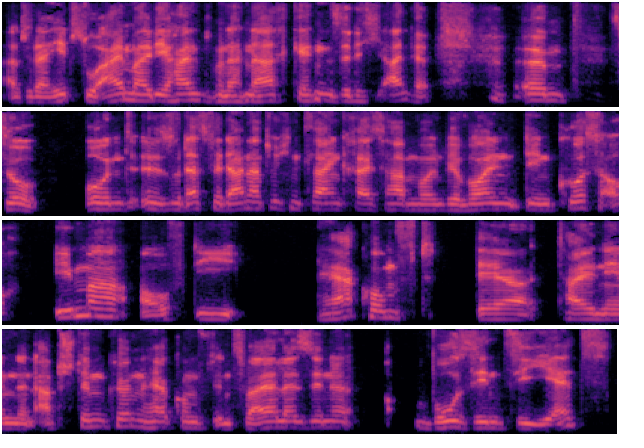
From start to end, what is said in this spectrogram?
also da hebst du einmal die Hand und danach kennen sie dich alle. Ähm, so, und äh, so dass wir da natürlich einen kleinen Kreis haben wollen. Wir wollen den Kurs auch immer auf die Herkunft der Teilnehmenden abstimmen können. Herkunft in zweierlei Sinne. Wo sind sie jetzt?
